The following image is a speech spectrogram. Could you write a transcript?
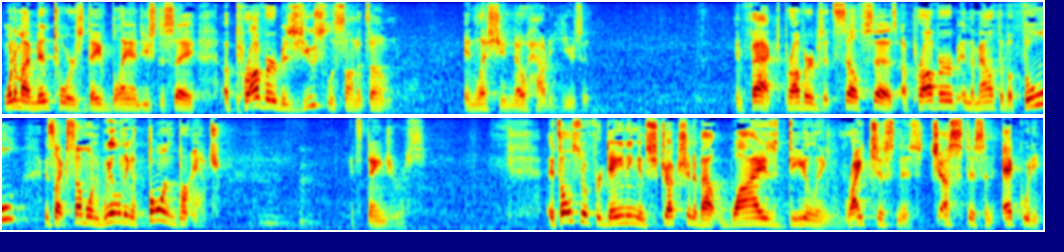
One of my mentors, Dave Bland, used to say, A proverb is useless on its own unless you know how to use it. In fact, Proverbs itself says, A proverb in the mouth of a fool is like someone wielding a thorn branch. It's dangerous. It's also for gaining instruction about wise dealing, righteousness, justice, and equity.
